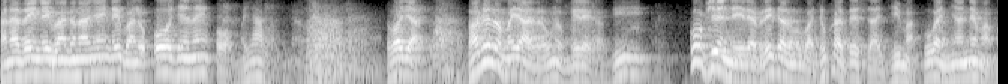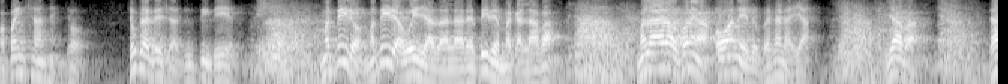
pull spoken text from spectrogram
ခန္ဓာသိနိဗ္ဗာန်ခန္ဓာငြိမ်းနိဗ္ဗာန်လို့အောခြင်းတိုင်းအောမရပါဘူး။သဘောကျ။ဘာဖြစ်လို့မရကြုံလို့မေးတဲ့အခါဒီကိုဖြစ်နေတဲ့ပရိစ္ဆေသမုပ္ပါဒုက္ခသစ္စာကြီးမှကိုကညာနဲ့မှမပိုင်းခြားနိုင်တော့ ဒုက္ခသစ္စာ तू သိသေးရဲ့မသိတော့မသိတဲ့အဝိဇ္ဇာသာလာတယ်သိတဲ့မက်ကလာပါမလာတော့ခေါင်းကအောနေလို့ဘယ်ခက်လာရရပါဒါ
